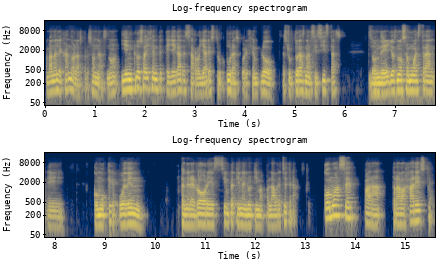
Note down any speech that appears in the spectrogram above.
van alejando a las personas, ¿no? Y incluso hay gente que llega a desarrollar estructuras, por ejemplo, estructuras narcisistas, donde ellos no se muestran eh, como que pueden tener errores, siempre tienen la última palabra, etcétera. ¿Cómo hacer para trabajar esto?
